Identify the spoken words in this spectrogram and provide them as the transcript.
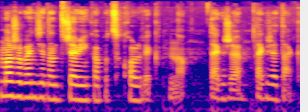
może będzie na drzemik albo cokolwiek. No, także, także tak.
